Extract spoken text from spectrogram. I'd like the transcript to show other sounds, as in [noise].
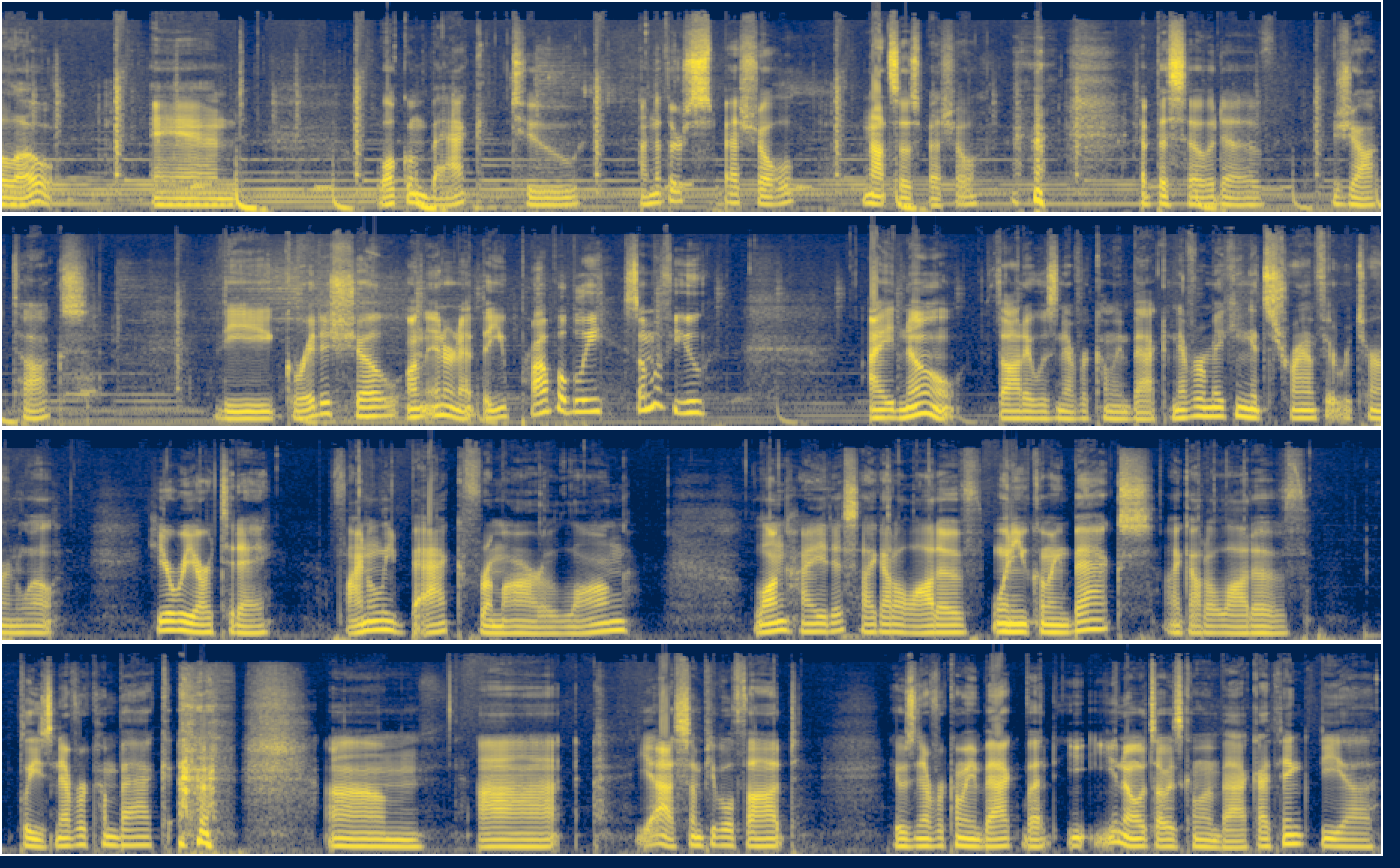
Hello, and welcome back to another special, not so special, [laughs] episode of Jacques Talks, the greatest show on the internet that you probably, some of you, I know, thought it was never coming back, never making its triumphant return. Well, here we are today, finally back from our long, long hiatus. I got a lot of when are you coming backs. I got a lot of please never come back. [laughs] um, uh, yeah, some people thought it was never coming back, but y- you know it's always coming back. I think the uh,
